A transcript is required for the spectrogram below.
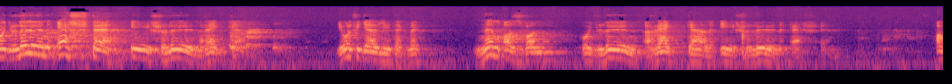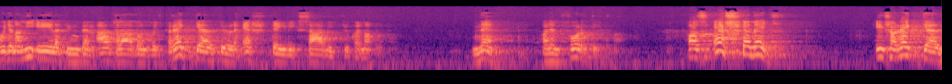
hogy lőn este és lőn reggel. Jól figyeljétek meg, nem az van, hogy lőn reggel és lőn este. Ahogyan a mi életünkben általában, hogy reggeltől esteilig számítjuk a napot. Nem, hanem fordítva. Az este megy, és a reggel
